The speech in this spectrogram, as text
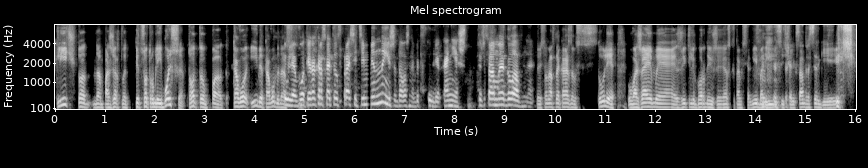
клич, кто нам пожертвует 500 рублей больше, тот, э, кого имя, того мы... Нас... Стулья, вот, я как раз хотела спросить, именные же должны быть стулья, конечно. Это же самое главное. То есть у нас на каждом стуле уважаемые жители города Ижевска, там Сергей Борисович, Александр Сергеевич.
